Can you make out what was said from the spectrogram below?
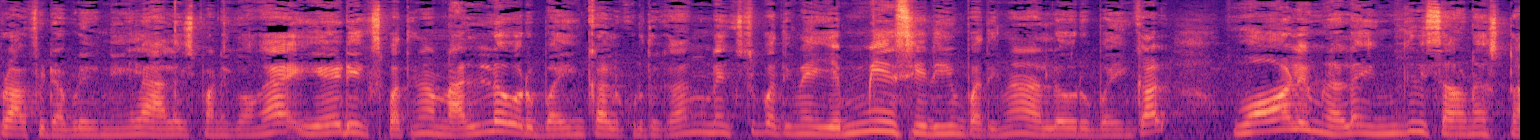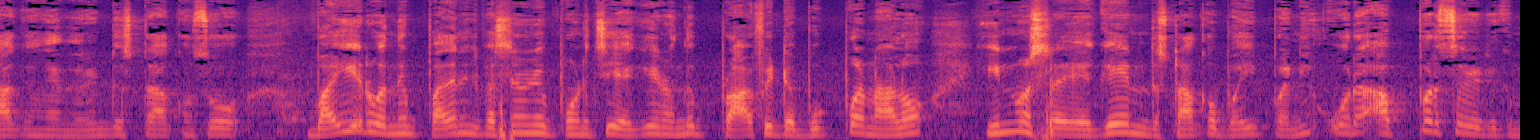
ப்ராஃபிட் அப்படின்னு நீங்களே அனலைஸ் பண்ணிக்கோங்க. ஏடிஎக்ஸ் பார்த்தீங்கன்னா நல்ல ஒரு பைங் கால் கொடுத்துருக்காங்க. நெக்ஸ்ட் பார்த்தீங்கன்னா எம்ஏசிடியும் பார்த்தீங்கன்னா நல்ல ஒரு பைங் கால் வால்யூம் நல்லா இன்க்ரீஸ் ஆன ஸ்டாக்குங்க இந்த ரெண்டு ஸ்டாக்கும் ஸோ பையர் வந்து பதினஞ்சு பர்சன்டேஜ் போணுச்சு. எகைன் வந்து ப்ராஃபிட்டை புக் பண்ணாலும் இன்வெஸ்டர் எகைன் இந்த ஸ்டாக்கை பை பண்ணி ஒரு அப்பர் சைடுக்கு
